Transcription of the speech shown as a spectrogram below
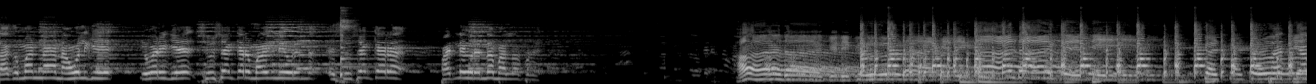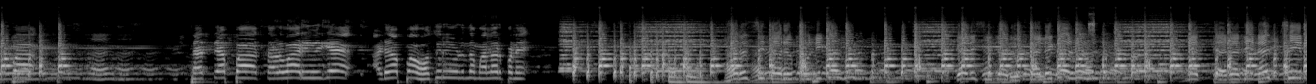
ಲಗಮಣ್ಣ ನವಲ್ಗಿ ಇವರಿಗೆ ಶಿವಶಂಕರ ಮಳಗಲಿ ಇವರಿಂದ ಶಿವಶಂಕರ ಪಾಟ್ಲಿ ಇವರಿಂದ ಮಲ್ಲಪ್ಪಳೆ ಹಾಡಾಗಲಿ ಗೂಡಾಗಲಿ ಹಾಡಾಗಲಿ ಸತ್ಯಪ್ಪ ಸತ್ಯಪ್ಪ ತಳವಾರ್ ಇವರಿಗೆ ಅಡಿಯಪ್ಪ ಹೊಸೂರು ಇವರಿಂದ ಮಲ್ಲಾರ್ಪಣೆ. ಹರಿಸಿದರು ಮುನಿಗಳು ಗಳಿಸಿದರು ಕಲೆಗಳು ನೆತ್ತರದಿ ನೆಚ್ಚಿನ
